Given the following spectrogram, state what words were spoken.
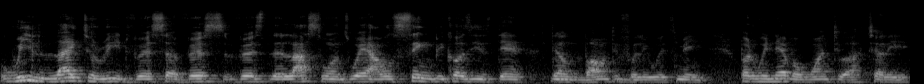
we like to read verse uh, verse verse the last ones where i will sing because he's de- dealt Mm. bountifully with me but we never want to actually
